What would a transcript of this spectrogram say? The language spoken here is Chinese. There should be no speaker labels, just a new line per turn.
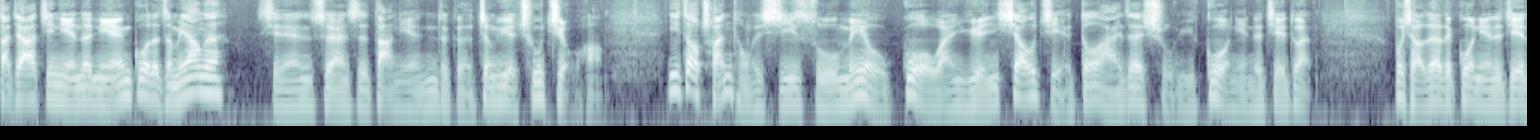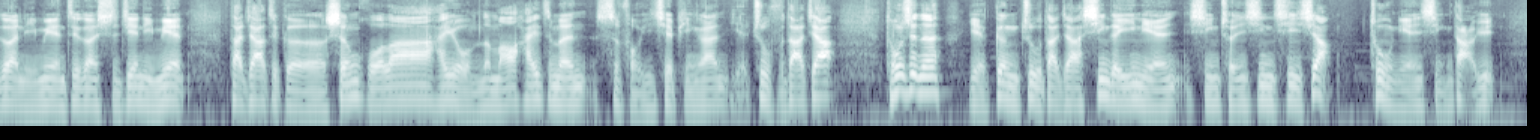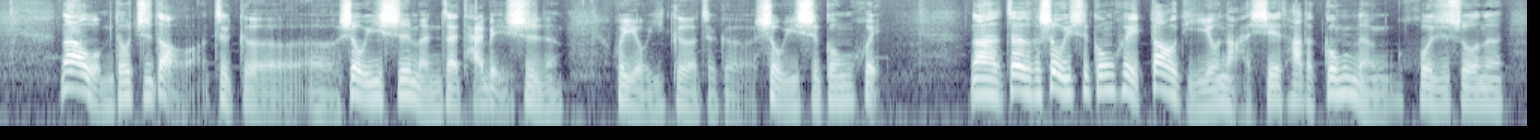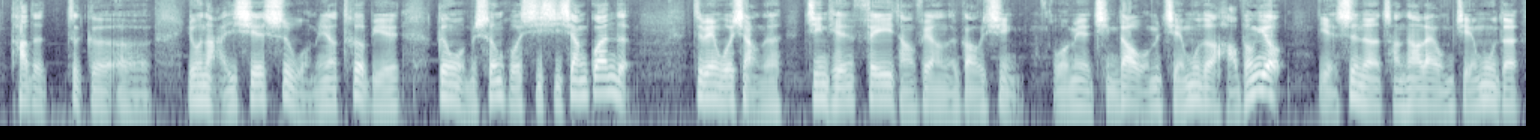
大家今年的年过得怎么样呢？今年虽然是大年这个正月初九哈，依照传统的习俗，没有过完元宵节，都还在属于过年的阶段。不晓得在过年的阶段里面，这段时间里面，大家这个生活啦，还有我们的毛孩子们是否一切平安？也祝福大家。同时呢，也更祝大家新的一年新春新气象，兔年行大运。那我们都知道啊，这个呃，兽医师们在台北市呢，会有一个这个兽医师工会。那在这个兽医师工会到底有哪些它的功能，或者说呢，它的这个呃，有哪一些是我们要特别跟我们生活息息相关的？这边我想呢，今天非常非常的高兴，我们也请到我们节目的好朋友，也是呢常常来我们节目的。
